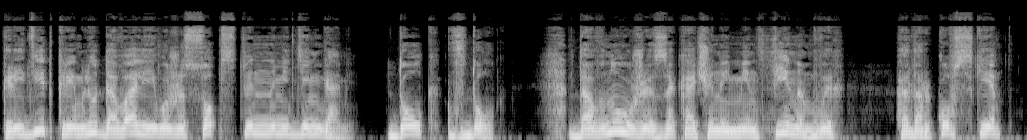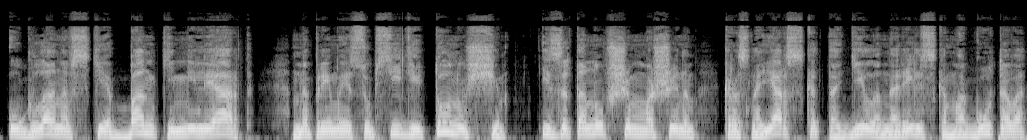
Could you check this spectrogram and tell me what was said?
Кредит Кремлю давали его же собственными деньгами, долг в долг. Давно уже закачанный Минфином в их ходорковские, углановские банки миллиард на прямые субсидии тонущим и затонувшим машинам Красноярска, Тагила, Норильска, Магутова.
